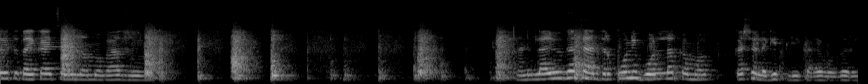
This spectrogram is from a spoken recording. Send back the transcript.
सविता ताई काय चाललं मग अजून? आणि लाईव्ह घेतल्यानंतर कोणी बोललं का मग? कशाला घेतली काय वगैरे?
